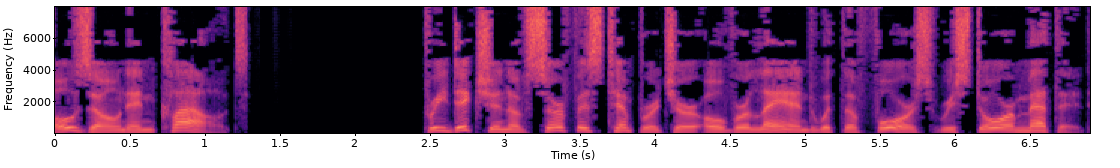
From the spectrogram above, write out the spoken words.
ozone and clouds. Prediction of surface temperature over land with the force restore method.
